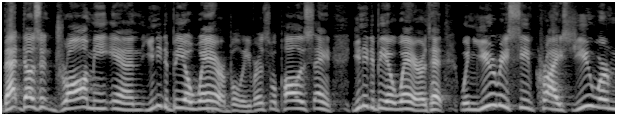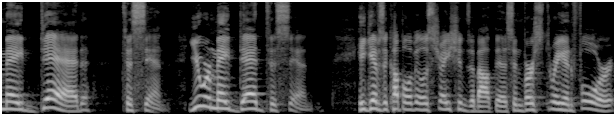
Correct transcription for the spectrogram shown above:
That doesn't draw me in. You need to be aware, believers. What Paul is saying, you need to be aware that when you receive Christ, you were made dead to sin. You were made dead to sin. He gives a couple of illustrations about this. In verse 3 and 4,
